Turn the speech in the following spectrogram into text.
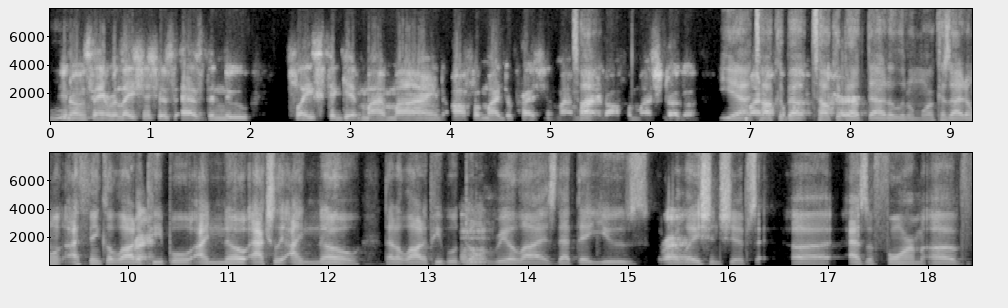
Ooh. You know what I'm saying? Relationships as the new place to get my mind off of my depression, my talk, mind off of my struggle. Yeah, talk about my, talk my about that a little more because I don't. I think a lot right. of people. I know actually, I know that a lot of people mm-hmm. don't realize that they use right. relationships uh, as a form of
